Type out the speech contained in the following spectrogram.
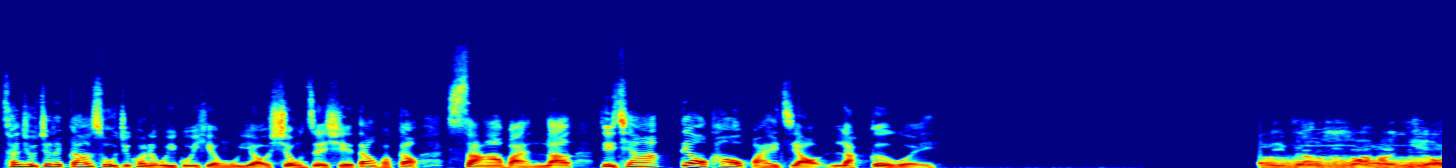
参照这个驾驶这款的违规行为哦，上最是当罚到三万六，而且吊扣牌照六个月。你这样子玩很久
